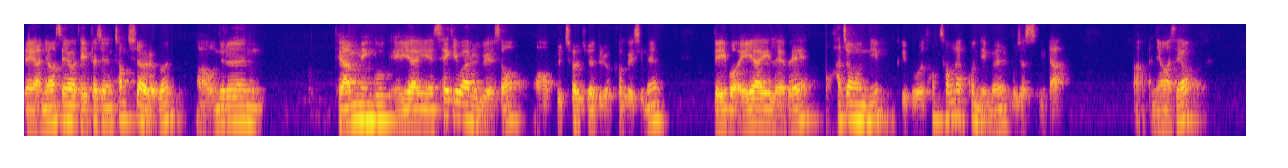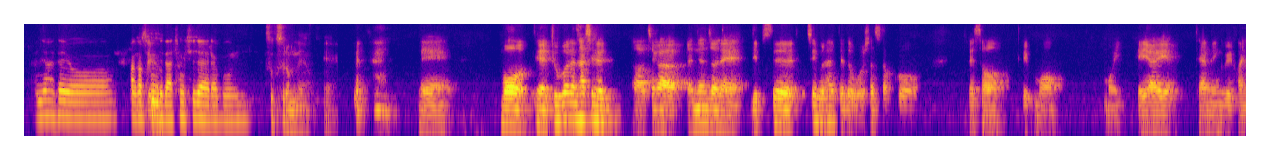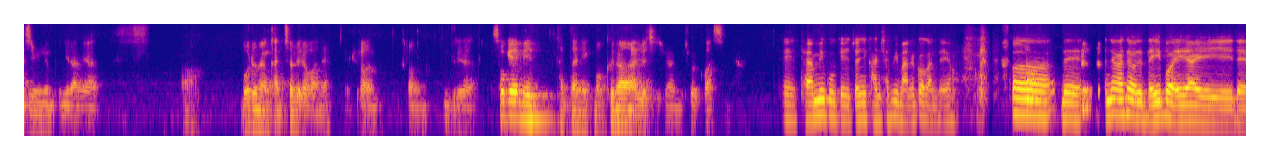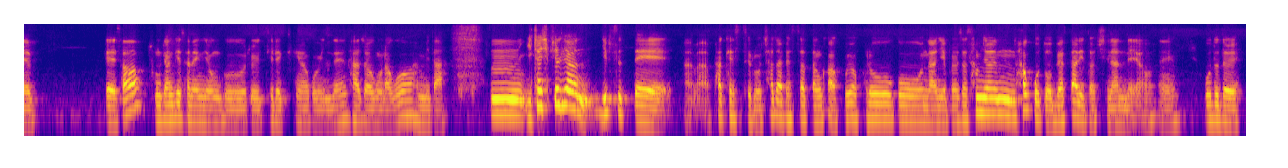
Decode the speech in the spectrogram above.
네, 안녕하세요. 데이터재능 청취자 여러분. 아, 오늘은 대한민국 AI의 세계화를 위해서 어, 불철주야 노력하고 계시는 네이버 AI 랩의 하정우님 그리고 성, 성락호님을 모셨습니다. 아, 안녕하세요. 안녕하세요. 반갑습니다. 청취자 여러분. 쑥스럽네요. 예. 네, 뭐, 예, 두 분은 사실 어, 제가 몇 년 전에 립스 특집을 할 때도 모셨었고, 그래서 그리고 뭐, 뭐 AI 대한민국에 관심 있는 분이라면 어, 모르면 간첩이라고 하는 그런 그런 분들이라 소개 및 간단히 뭐 근황을 알려주시면 좋을 것 같습니다. 네, 대한민국에 여전히 간첩이 많을 것 같네요. 어, 네, 안녕하세요. 네이버 AI 랩 에서 종장기 선행 연구를 디렉팅하고 있는 하정우라고 합니다. 음, 2017년 립스 때 아마 팟캐스트로 찾아뵀었던 것 같고요. 그러고 나니 벌써 3년 하고도 몇 달이 더 지났네요. 네, 모두들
